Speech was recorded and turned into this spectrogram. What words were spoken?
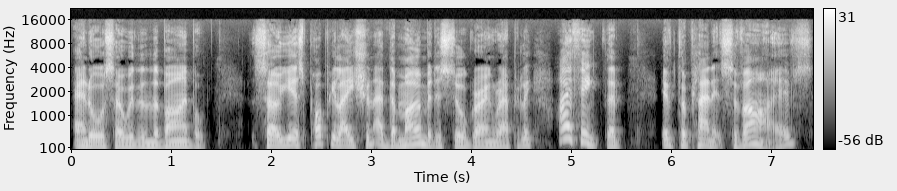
and also within the Bible. So, yes, population at the moment is still growing rapidly. I think that if the planet survives,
